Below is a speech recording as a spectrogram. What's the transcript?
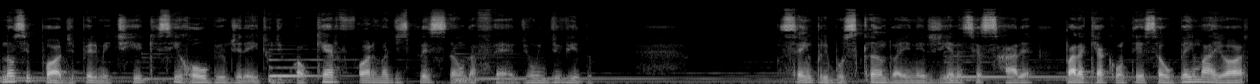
não se pode permitir que se roube o direito de qualquer forma de expressão da fé de um indivíduo sempre buscando a energia necessária para que aconteça o bem maior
